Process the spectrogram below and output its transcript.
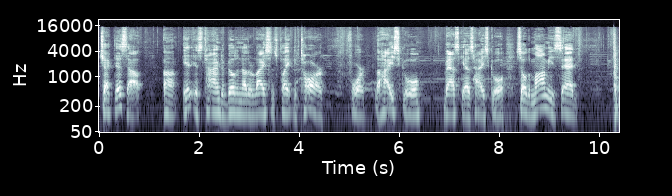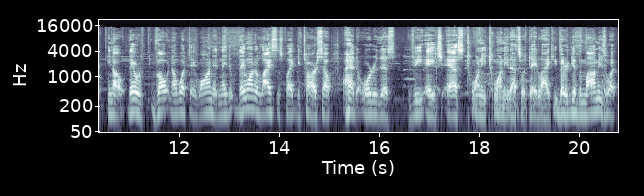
check this out. Um, it is time to build another license plate guitar for the high school, Vasquez High School. So the mommies said, you know, they were voting on what they wanted, and they they wanted a license plate guitar. So I had to order this VHS 2020. That's what they like. You better give the mommies what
